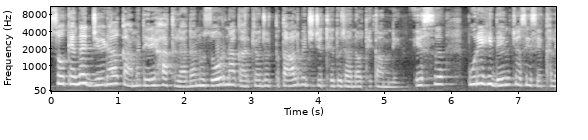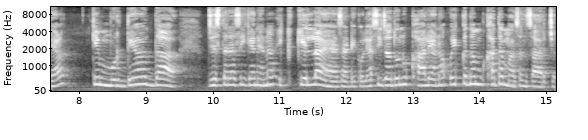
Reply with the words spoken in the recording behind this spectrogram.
ਸੋ ਕਹਿੰਦਾ, ਜਿਹੜਾ ਕੰਮ ਤੇਰੇ ਹੱਥ ਲੱਗਦਾ ਉਹਨੂੰ ਜ਼ੋਰ ਨਾ ਕਰ, ਕਿਉਂ? ਜੋ ਪਤਾਲ ਵਿੱਚ ਜਿੱਥੇ ਤੂੰ ਜਾਣਾ ਉੱਥੇ ਕੰਮ ਨਹੀਂ। ਇਸ ਪੂਰੇ ਹੀ ਦਿਨ ਚ ਅਸੀਂ ਸਿੱਖ ਲਿਆ ਕਿ ਮੁਰਦਿਆਂ ਦਾ ਜਿਸ ਤਰ੍ਹਾਂ ਅਸੀਂ ਕਹਿੰਦੇ ਹਾਂ ਨਾ, ਇੱਕ ਕੇਲਾ ਹੈ ਸਾਡੇ ਕੋਲੇ। ਅਸੀਂ ਜਦੋਂ ਉਹਨੂੰ ਖਾ ਲਿਆ ਨਾ, ਉਹ ਇੱਕਦਮ ਖਤਮ ਆ ਸੰਸਾਰ 'ਚ।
